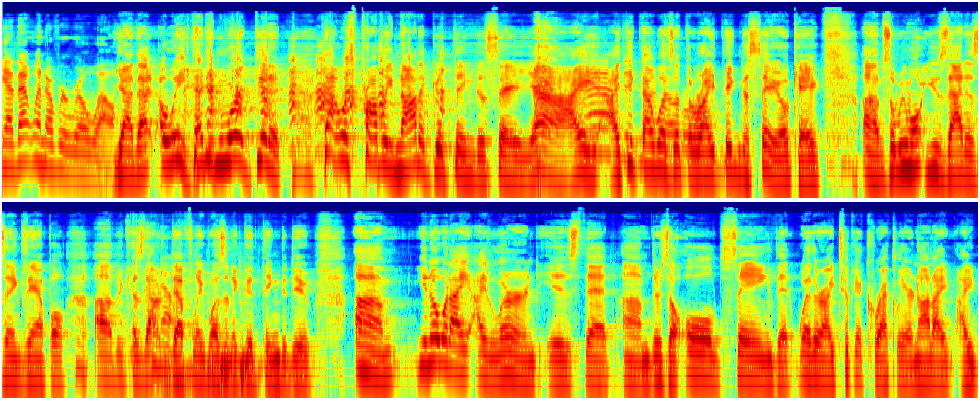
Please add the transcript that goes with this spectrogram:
Yeah, that went over real well. Yeah, that. Oh wait, that didn't work, did it? That was probably not a good thing to say. Yeah, I, I think that wasn't the well. right thing to say. Okay, um, so we won't use that as an example uh, because that no. definitely wasn't a good thing to do. Um, you know what I, I learned is that um, there's an old saying that whether I took it correctly or not, I, I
